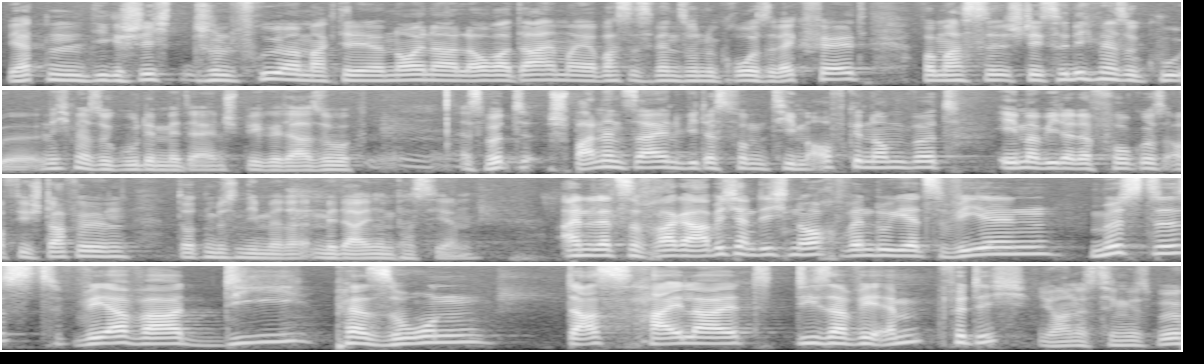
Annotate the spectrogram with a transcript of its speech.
wir hatten die Geschichten schon früher, Magdalena Neuner, Laura Dahlmeier, was ist, wenn so eine große wegfällt? Warum hast du, stehst du nicht mehr so, nicht mehr so gut im Medaillenspiegel da? Also, es wird spannend sein, wie das vom Team aufgenommen wird. Immer wieder der Fokus auf die Staffeln, dort müssen die Medaillen passieren. Eine letzte Frage habe ich an dich noch. Wenn du jetzt wählen müsstest, wer war die Person, das Highlight dieser WM für dich? Johannes Tingesbö.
